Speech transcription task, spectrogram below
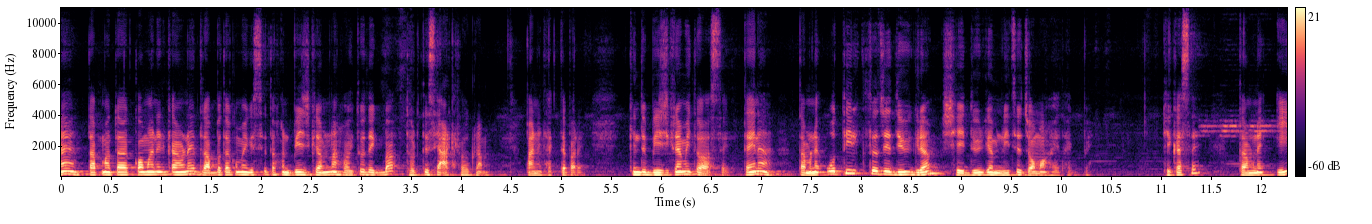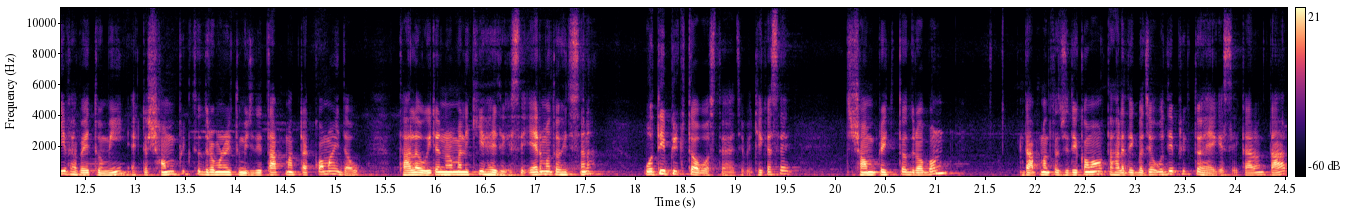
হ্যাঁ তাপমাত্রা কমানোর কারণে দ্রাব্যতা কমে গেছে, তখন বিশ গ্রাম না, হয়তো দেখবা ধরতেছে আঠারো গ্রাম পানি থাকতে পারে। কিন্তু বিশ গ্রামই তো আছে, তাই না? তার মানে অতিরিক্ত যে দুই গ্রাম, সেই দুই গ্রাম নিচে জমা হয়ে থাকবে। ঠিক আছে? তার মানে এইভাবে তুমি একটা সম্পৃক্ত দ্রবণের তুমি যদি তাপমাত্রা কমাই দাও, তাহলে ওইটা নর্মালি কী হয়ে গেছে? এর মতো হইতেছে না? অতিপৃক্ত অবস্থা হয়ে যাবে, ঠিক আছে? সম্পৃক্ত দ্রবণ, তাপমাত্রা যদি কমাও, তাহলে দেখবে যে অতিরিক্ত হয়ে গেছে, কারণ তার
